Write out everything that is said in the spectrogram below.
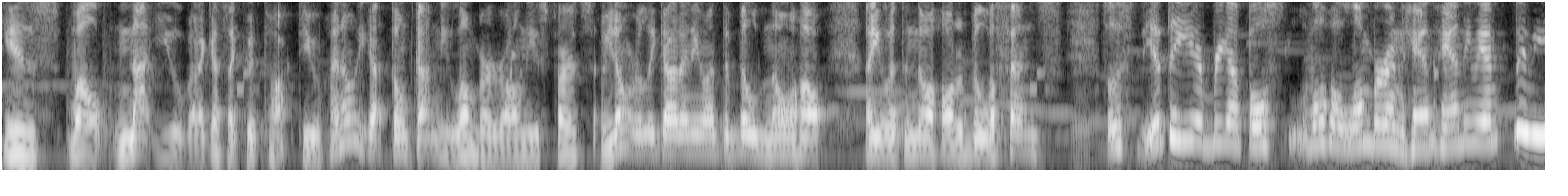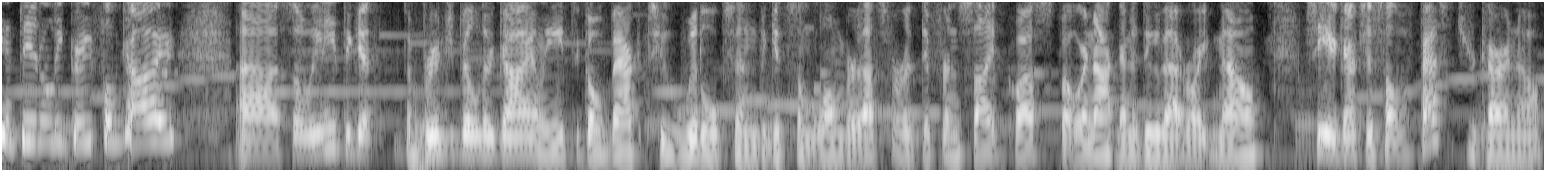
is, well, not you, but I guess I could talk to you. I know we got don't got any lumber around these parts. We don't really got anyone to build know-how, I mean, with the know-how to build a fence. So this is the year bring up both, both a lumber and hand handyman. Be eternally grateful guy. Uh, so we need to get the bridge builder guy, and we need to go back to Whittleton to get some lumber. That's for a different side quest, but we're not going to do that right now. See, you got yourself a passenger car now.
